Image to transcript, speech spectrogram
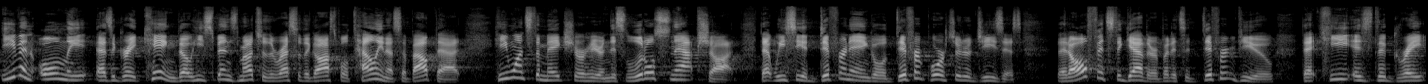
even only as a great king, though he spends much of the rest of the gospel telling us about that. He wants to make sure here in this little snapshot that we see a different angle, a different portrait of Jesus that all fits together, but it's a different view that he is the great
